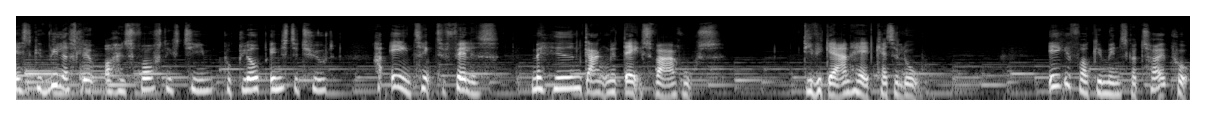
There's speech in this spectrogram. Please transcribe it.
Eske Villerslev og hans forskningsteam på Globe Institute har én ting til fælles med hedengangende dags varehus. De vil gerne have et katalog. Ikke for at give mennesker tøj på,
